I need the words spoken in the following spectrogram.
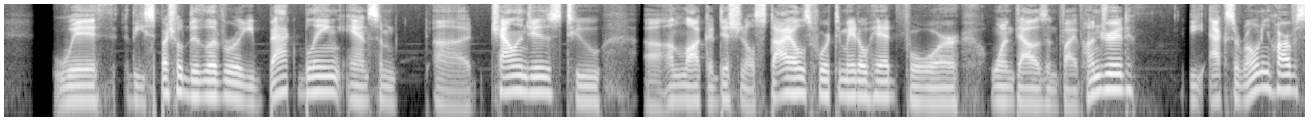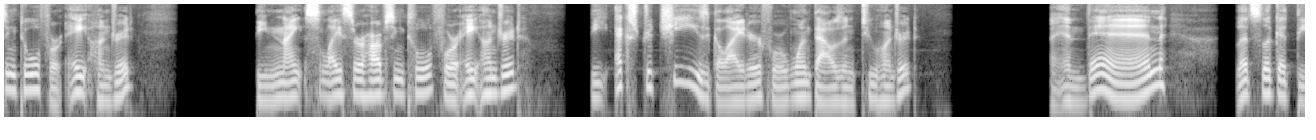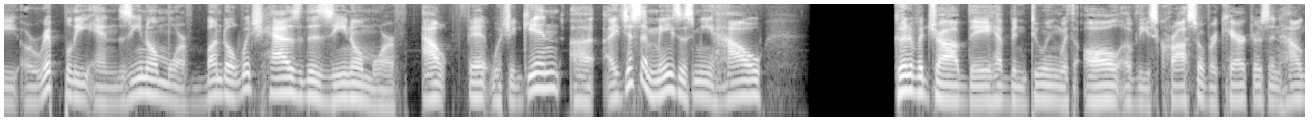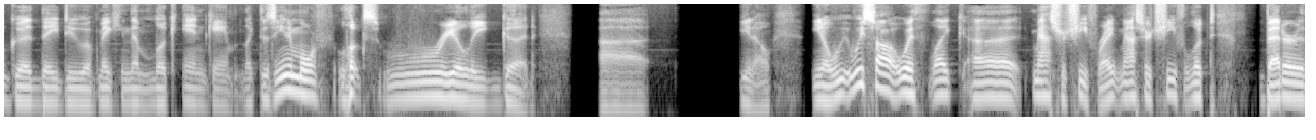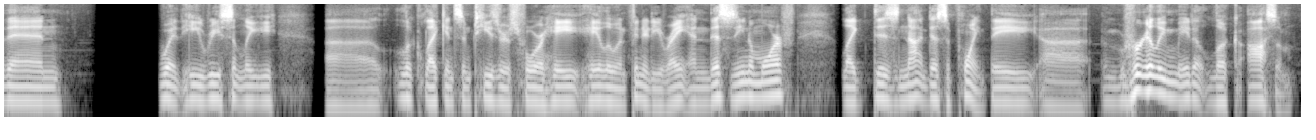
with the special delivery back bling and some uh, challenges to uh, unlock additional styles for tomato head for 1500 the axeroni harvesting tool for 800 the Night Slicer harvesting tool for 800, the Extra Cheese glider for 1200. And then let's look at the Ripley and Xenomorph bundle, which has the Xenomorph outfit, which again, uh, it just amazes me how good of a job they have been doing with all of these crossover characters and how good they do of making them look in game. Like the Xenomorph looks really good uh, you know, you know, we, we saw it with like uh, Master Chief, right? Master Chief looked better than what he recently uh, looked like in some teasers for Halo Infinite, right? And this Xenomorph, like, does not disappoint. They uh, really made it look awesome.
